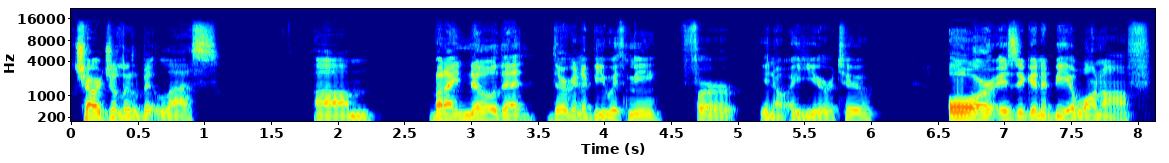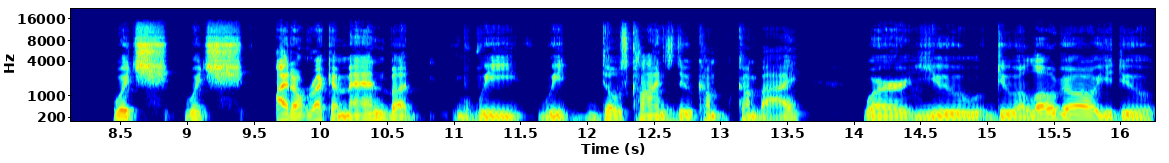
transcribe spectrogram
charge a little bit less? Um, but I know that they're going to be with me for you know a year or two, or is it going to be a one-off, which which I don't recommend, but we we those clients do come come by where you do a logo, you do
